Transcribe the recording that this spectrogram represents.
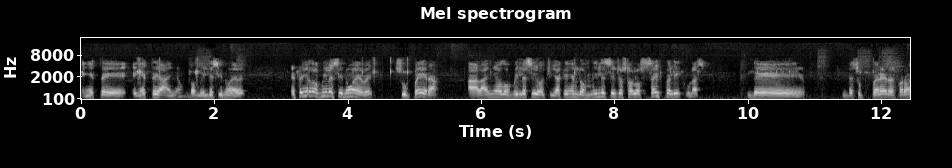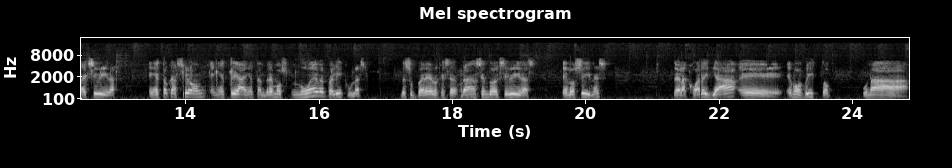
en este, en este año, 2019. Este año 2019 supera al año 2018, ya que en el 2018 solo seis películas de, de superhéroes fueron exhibidas. En esta ocasión, en este año, tendremos nueve películas de superhéroes que estarán siendo exhibidas en los cines, de las cuales ya eh, hemos visto una,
